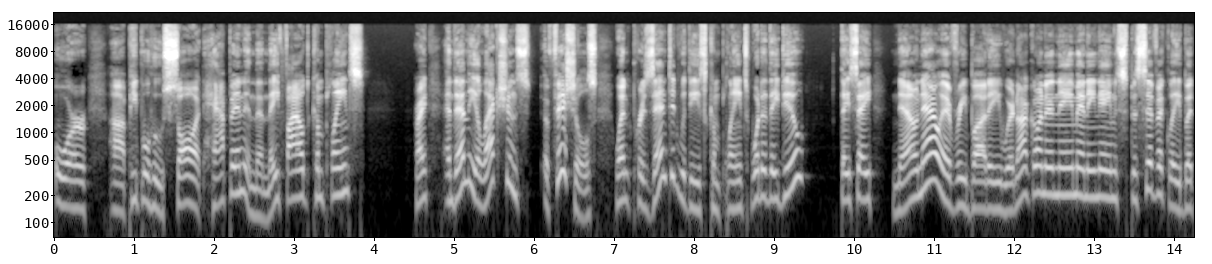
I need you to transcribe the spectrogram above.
or uh, people who saw it happen and then they filed complaints. Right, and then the elections officials, when presented with these complaints, what do they do? They say, now, now, everybody, we're not going to name any names specifically, but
